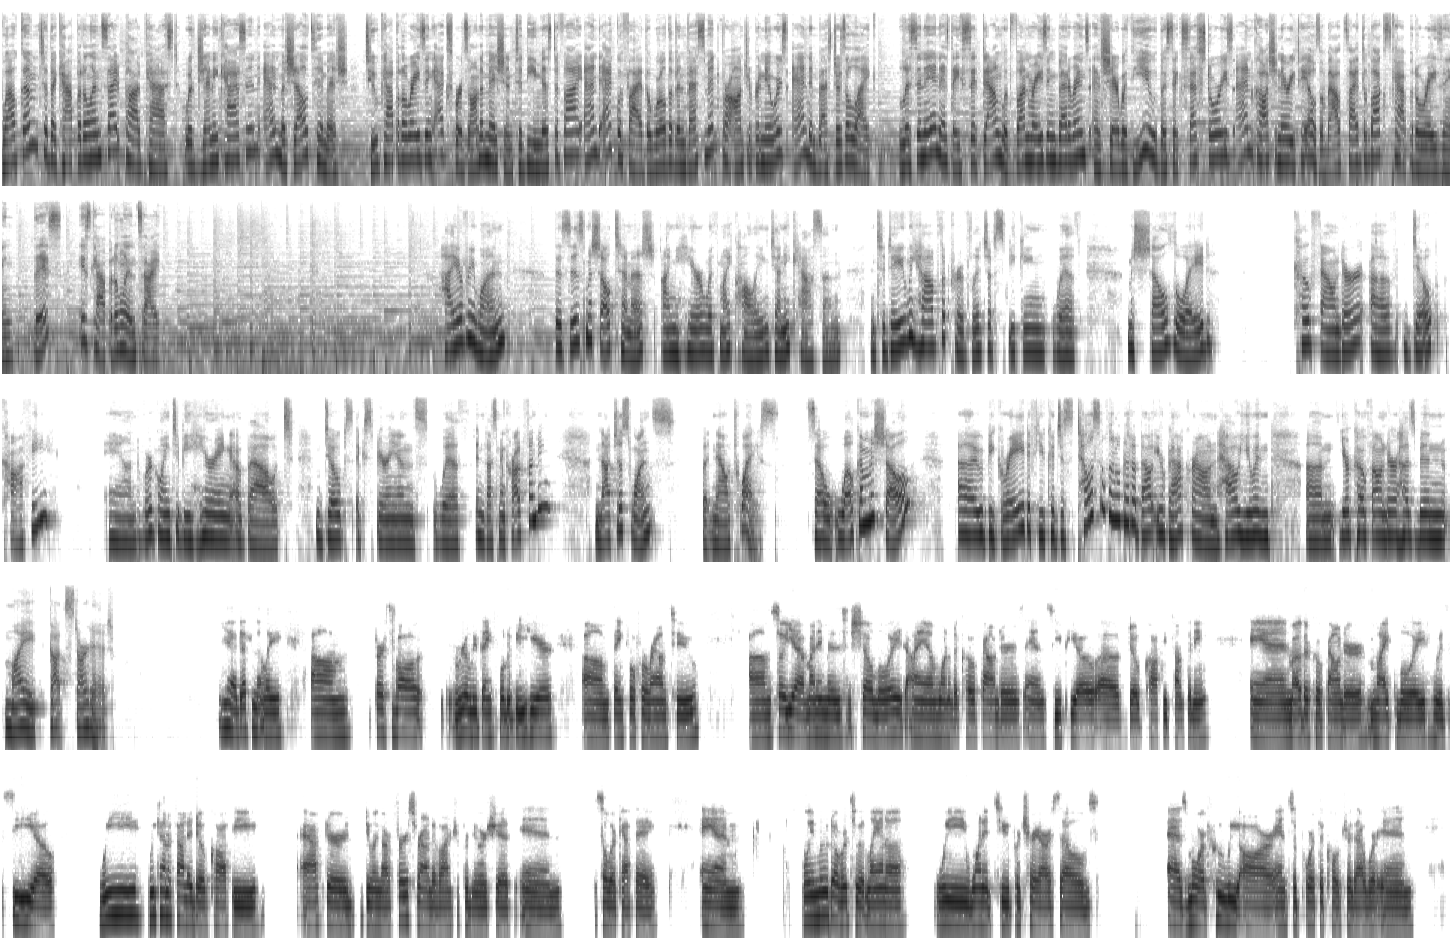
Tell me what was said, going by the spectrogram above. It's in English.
Welcome to the Capital Insight Podcast with Jenny Kassan and Michelle Timish, two capital raising experts on a mission to demystify and equify the world of investment for entrepreneurs and investors alike. Listen in as they sit down with fundraising veterans and share with you the success stories and cautionary tales of outside the box capital raising. This is Capital Insight. Hi, everyone. This is Michelle Timish. I'm here with my colleague, Jenny Kassan. And today we have the privilege of speaking with Michelle Lloyd, co founder of Dope Coffee. And we're going to be hearing about Dope's experience with investment crowdfunding, not just once, but now twice. So, welcome, Michelle. Uh, it would be great if you could just tell us a little bit about your background, how you and um, your co founder, husband Mike, got started. Yeah, definitely. Um, first of all, really thankful to be here. Um, thankful for round two. Um, so, yeah, my name is Shell Lloyd. I am one of the co founders and CPO of Dope Coffee Company. And my other co founder, Mike Lloyd, who is the CEO, we we kind of founded Dope Coffee after doing our first round of entrepreneurship in Solar Cafe. And when we moved over to Atlanta, we wanted to portray ourselves as more of who we are and support the culture that we're in.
